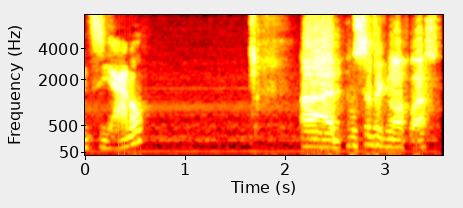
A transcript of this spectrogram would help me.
in Seattle. Uh, Pacific Northwest.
